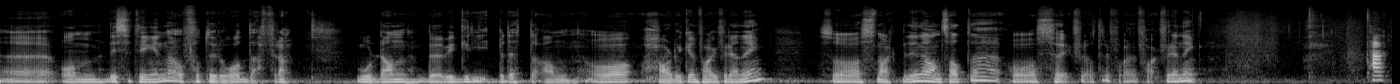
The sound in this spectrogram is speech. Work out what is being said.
eh, om disse tingene og fått råd derfra. Hvordan bør vi gripe dette an? Og har du ikke en fagforening, så snakk med dine ansatte, og sørg for at dere får en fagforening. Takk.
